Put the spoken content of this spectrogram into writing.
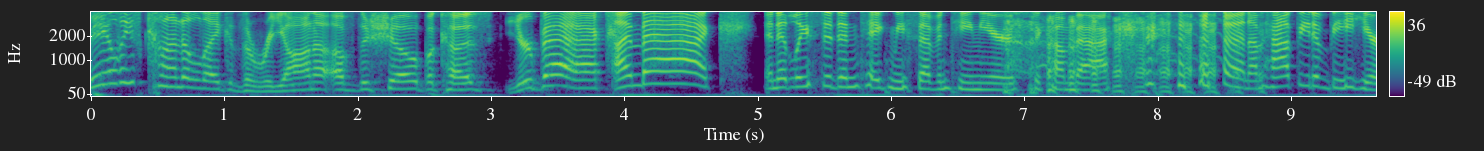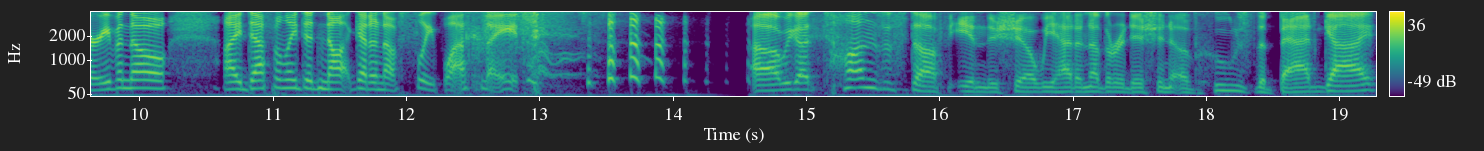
Bailey's kind of like the Rihanna of the show because you're back. I'm back. And at least it didn't take me 17 years to come back. and I'm happy to be here, even though I definitely did not get enough sleep last night. Uh, we got tons of stuff in the show. We had another edition of Who's the Bad Guy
